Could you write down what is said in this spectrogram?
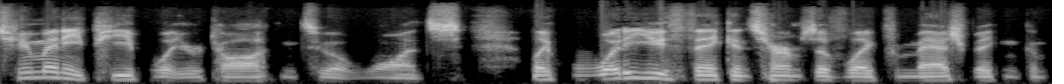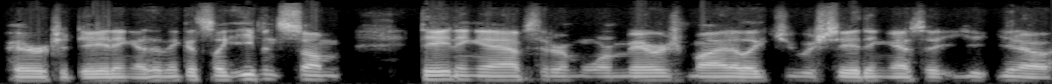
too many people that you're talking to at once. Like, what do you think in terms of like from matchmaking compared to dating? I think it's like even some dating apps that are more marriage minded, like Jewish dating apps that you, you know.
